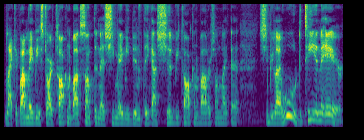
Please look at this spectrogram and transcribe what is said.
like if I maybe start talking about something that she maybe didn't think I should be talking about or something like that, she'd be like, "Ooh, the tea in the air,"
